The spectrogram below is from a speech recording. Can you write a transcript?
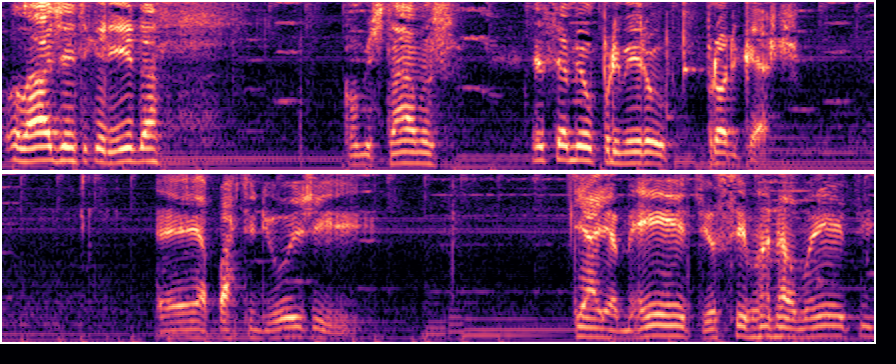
Olá, gente querida. Como estamos? Esse é meu primeiro podcast. É a partir de hoje, diariamente ou semanalmente,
